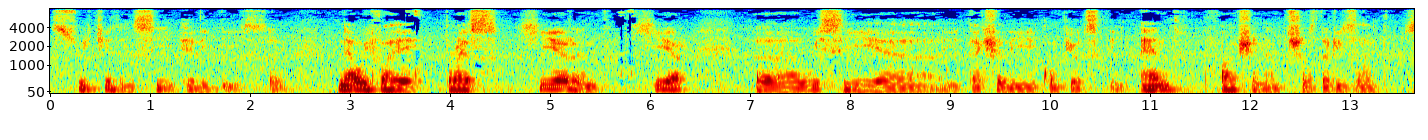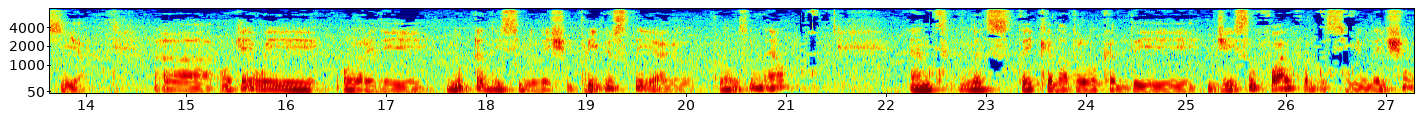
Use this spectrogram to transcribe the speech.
switches, and C LEDs. So now if I press here and here, we see uh, it actually computes the end function and shows the result here. Uh, okay, we already looked at this simulation previously. I will close it now. And let's take another look at the JSON file for the simulation.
